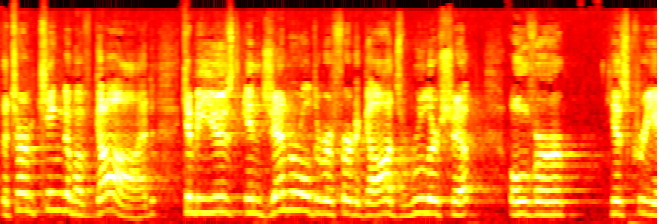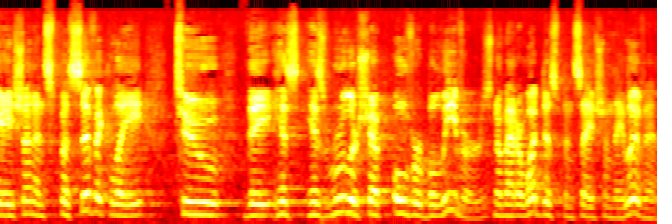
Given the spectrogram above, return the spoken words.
the term kingdom of God can be used in general to refer to God's rulership over his creation and specifically to the, his, his rulership over believers, no matter what dispensation they live in.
